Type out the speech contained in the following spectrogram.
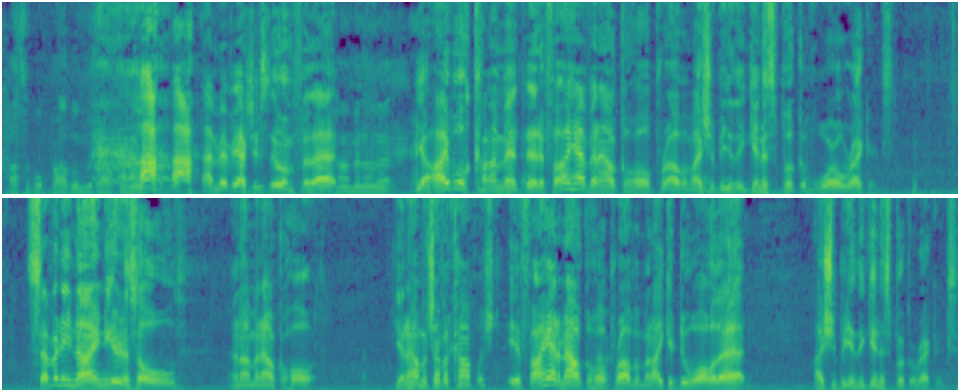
possible problem with alcohol? Maybe I should sue him for that. Comment on that? Yeah, I will comment that if I have an alcohol problem, I should be in the Guinness Book of World Records. 79 years old, and I'm an alcoholic. You know how much I've accomplished? If I had an alcohol problem and I could do all of that, I should be in the Guinness Book of Records.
